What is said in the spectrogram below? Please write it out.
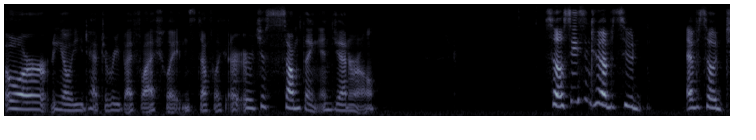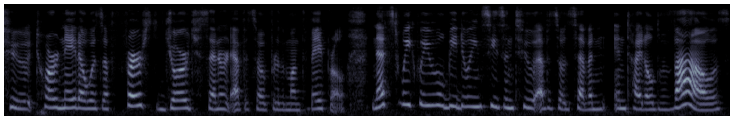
or you know you'd have to read by flashlight and stuff like or, or just something in general. So season two episode episode 2 tornado was the first george centered episode for the month of april. Next week we will be doing season 2 episode 7 entitled vows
